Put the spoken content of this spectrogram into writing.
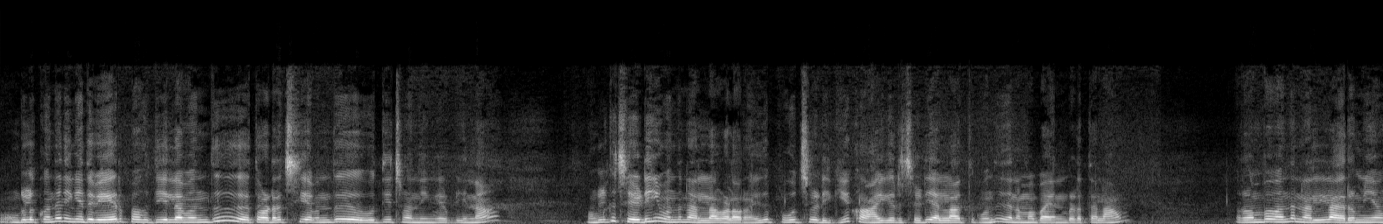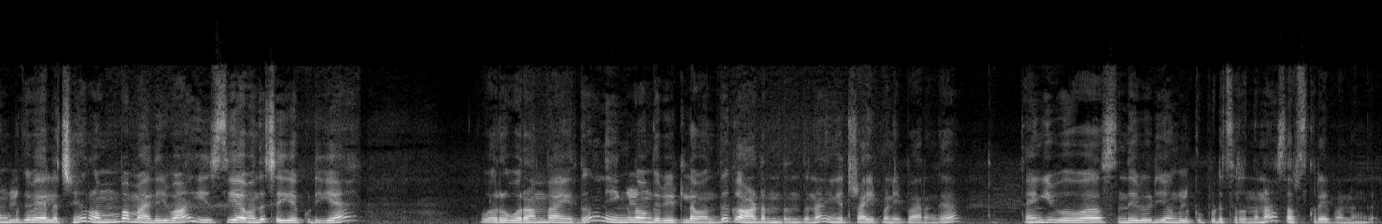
உங்களுக்கு வந்து நீங்கள் இந்த வேர் பகுதியில் வந்து தொடர்ச்சியை வந்து ஊற்றிட்டு வந்தீங்க அப்படின்னா உங்களுக்கு செடியும் வந்து நல்லா வளரும். இது பூச்செடிக்கு காய்கறி செடி எல்லாத்துக்கும் வந்து இதை நம்ம பயன்படுத்தலாம். ரொம்ப வந்து நல்லா அருமையாக உங்களுக்கு வேலை செய்யும். ரொம்ப மலிவாக ஈஸியாக வந்து செய்யக்கூடிய ஒரு உரம் தான் இது. நீங்களும் உங்கள் வீட்டில் வந்து கார்டன் இருந்ததுன்னா நீங்கள் ட்ரை பண்ணி பாருங்கள் தேங்க்யூ விவாஸ் இந்த வீடியோ உங்களுக்கு பிடிச்சிருந்துன்னா சப்ஸ்கிரைப் பண்ணுங்கள்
